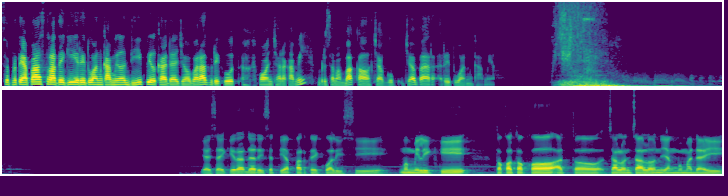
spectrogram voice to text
Seperti apa strategi Ridwan Kamil di Pilkada Jawa Barat? Berikut eh, wawancara kami bersama bakal Cagup Jabar Ridwan Kamil. Ya saya kira dari setiap partai koalisi memiliki tokoh-tokoh atau calon-calon yang memadai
